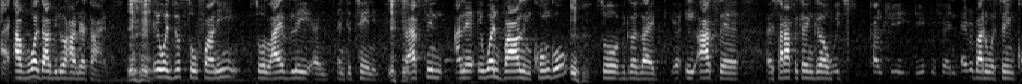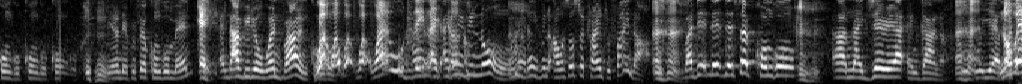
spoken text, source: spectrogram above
I, I've watched that video a hundred times. it was just so funny, so lively and entertaining. I've seen and it, went viral in Congo. Mm-hmm. So because like it asks a, a South African girl which country do you prefer and everybody was saying congo congo congo you know they prefer congo men Hey. and that video went viral in congo Why, why, why, why would they I, like I, I don't even know. I don't even. I was also trying to find out, Uh-huh. but they, they, they said Congo, um, Nigeria, and Ghana. W- w- Yeah, Nowhere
